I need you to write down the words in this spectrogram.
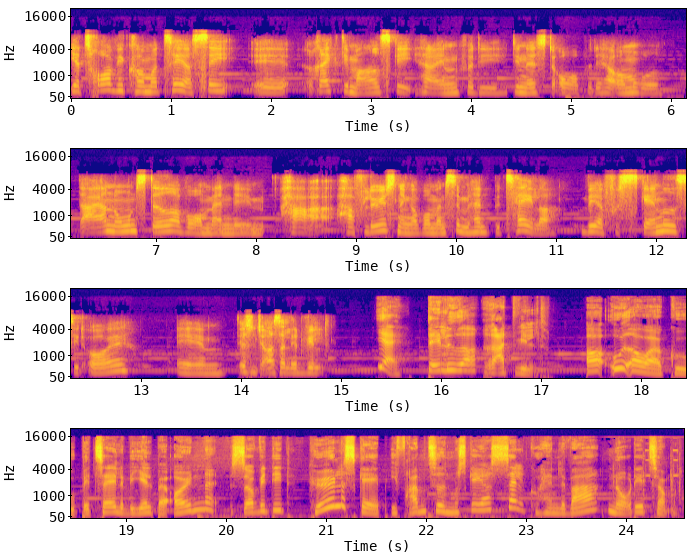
Jeg tror, vi kommer til at se øh, rigtig meget ske herinde for de, de næste år på det her område. Der er nogle steder, hvor man øh, har haft løsninger, hvor man simpelthen betaler ved at få scannet sit øje. Øh, det synes jeg også er lidt vildt. Ja, det lyder ret vildt. Og udover at kunne betale ved hjælp af øjnene, så vil dit køleskab i fremtiden måske også selv kunne handle varer, når det er tomt.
